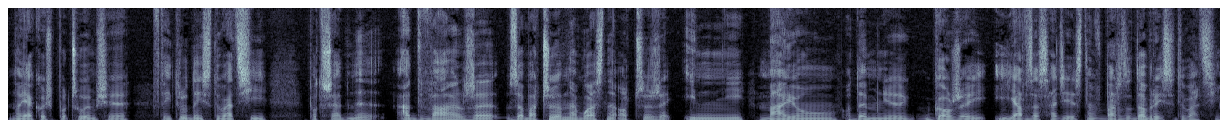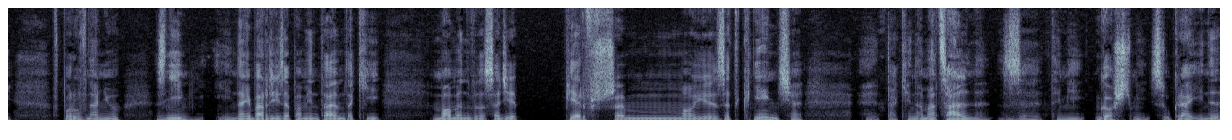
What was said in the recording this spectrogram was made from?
no jakoś poczułem się w tej trudnej sytuacji potrzebny, a dwa, że zobaczyłem na własne oczy, że inni mają ode mnie gorzej i ja w zasadzie jestem w bardzo dobrej sytuacji w porównaniu z nimi. I najbardziej zapamiętałem taki moment, w zasadzie pierwsze moje zetknięcie e, takie namacalne z tymi gośćmi z Ukrainy,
